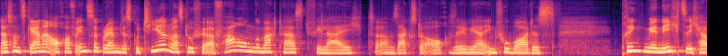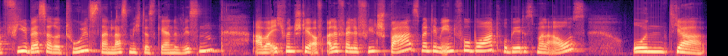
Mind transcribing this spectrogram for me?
Lass uns gerne auch auf Instagram diskutieren, was du für Erfahrungen gemacht hast. Vielleicht äh, sagst du auch, Silvia, Infoboard ist bringt mir nichts, ich habe viel bessere Tools, dann lass mich das gerne wissen. Aber ich wünsche dir auf alle Fälle viel Spaß mit dem Infoboard. Probier das mal aus. Und ja,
